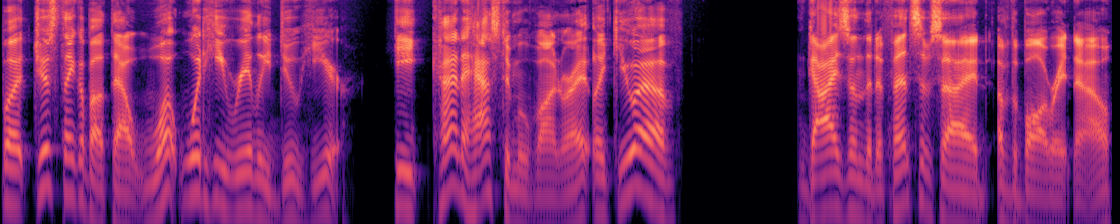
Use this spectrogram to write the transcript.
But just think about that. What would he really do here? He kind of has to move on, right? Like you have guys on the defensive side of the ball right now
